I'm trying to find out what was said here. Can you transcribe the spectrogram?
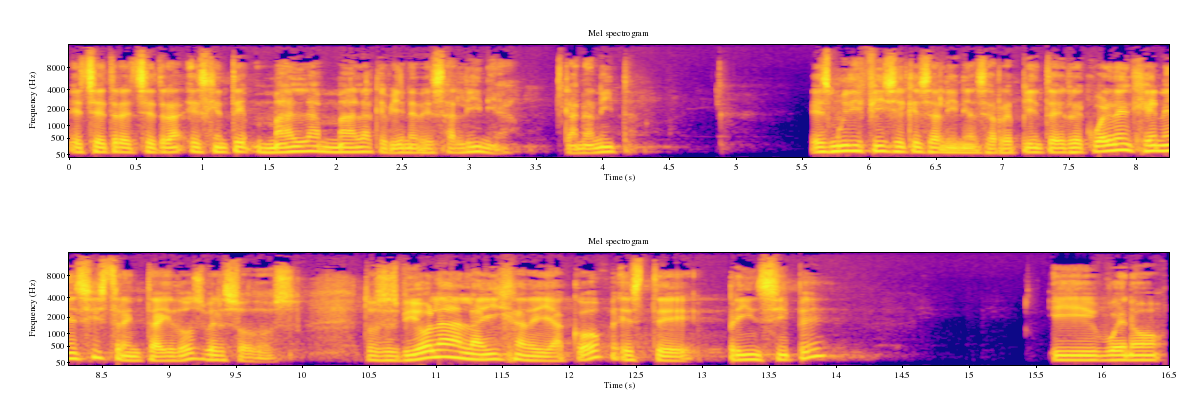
etcétera, etcétera, es gente mala, mala que viene de esa línea, cananita. Es muy difícil que esa línea se arrepienta. Y recuerden Génesis 32, verso 2. Entonces viola a la hija de Jacob, este príncipe, y bueno,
